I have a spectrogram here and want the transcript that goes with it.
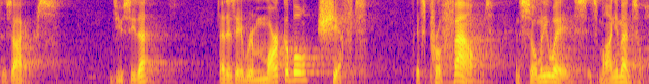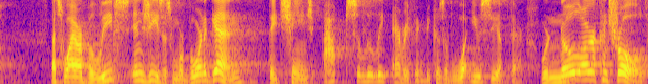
desires. Do you see that? That is a remarkable shift. It's profound in so many ways, it's monumental. That's why our beliefs in Jesus, when we're born again, they change absolutely everything because of what you see up there. We're no longer controlled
